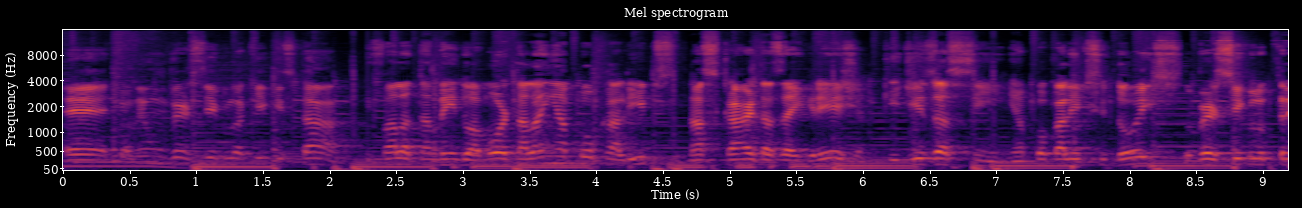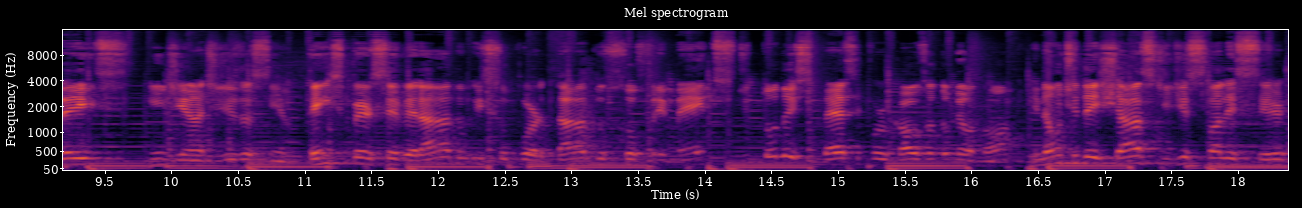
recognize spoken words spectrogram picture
É, deixa eu ler um versículo aqui que está que fala também do amor, está lá em Apocalipse, nas cartas à igreja, que diz assim, em Apocalipse 2, do versículo 3 em diante, diz assim: Tens perseverado e suportado os sofrimentos de toda espécie por causa do meu nome, e não te deixaste desfalecer.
